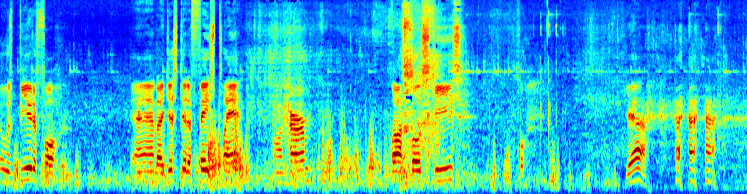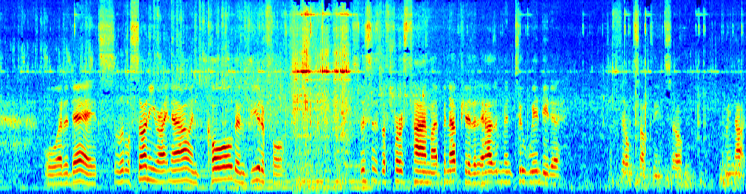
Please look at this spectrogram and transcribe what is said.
It was beautiful. And I just did a face plant on Herm. Lost both skis. Yeah. what a day. It's a little sunny right now and cold and beautiful. So this is the first time I've been up here that it hasn't been too windy to to film something. So, I mean, not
